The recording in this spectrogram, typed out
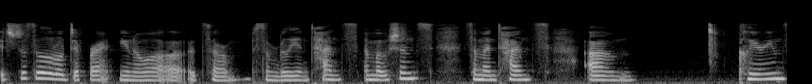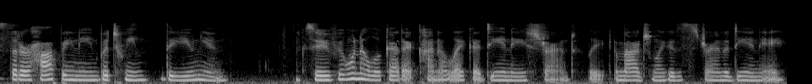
it's just a little different, you know. Uh, it's um, some really intense emotions, some intense um, clearings that are happening between the union. So if you want to look at it kind of like a DNA strand, like imagine like a strand of DNA,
